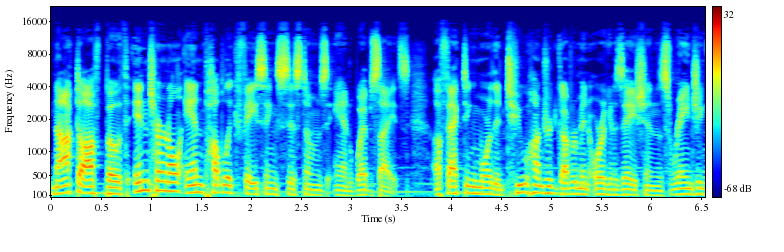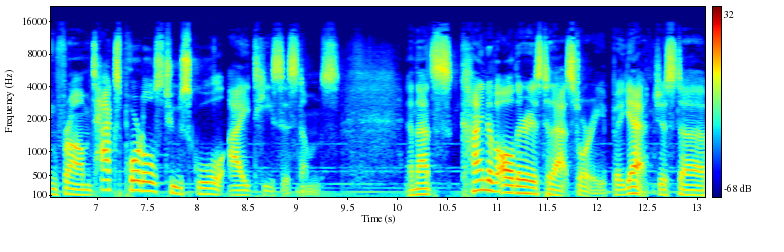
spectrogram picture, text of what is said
knocked off both internal and public facing systems and websites, affecting more than 200 government organizations, ranging from tax portals to school IT systems. And that's kind of all there is to that story. But yeah, just uh,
